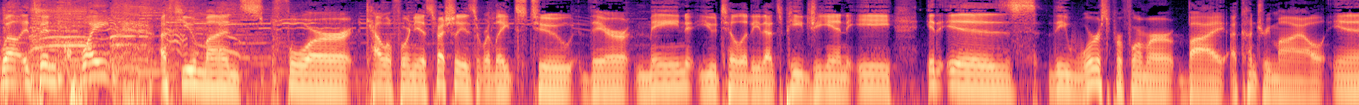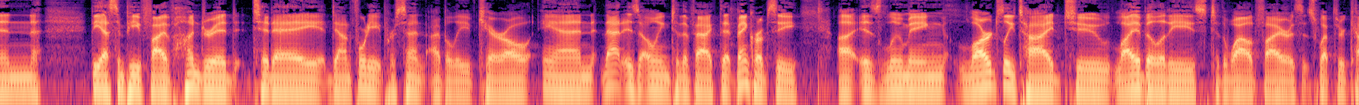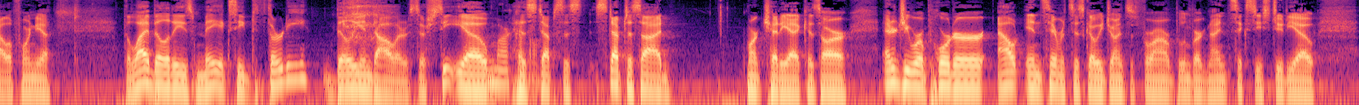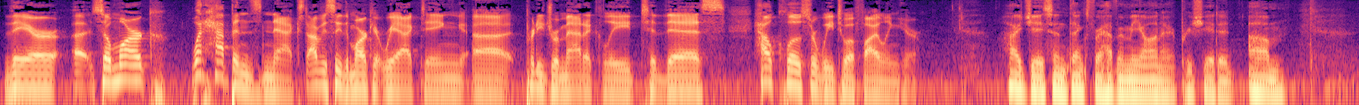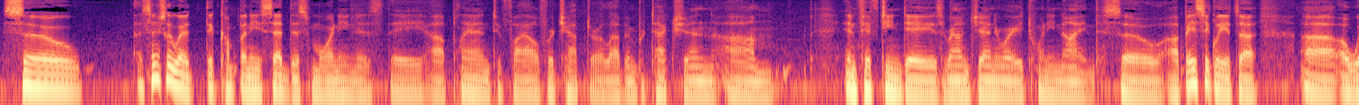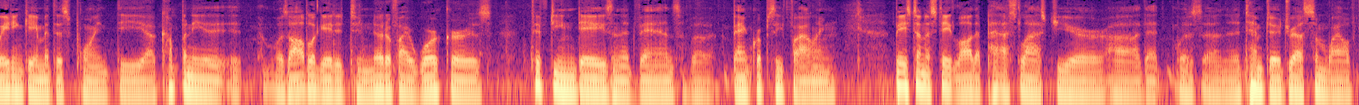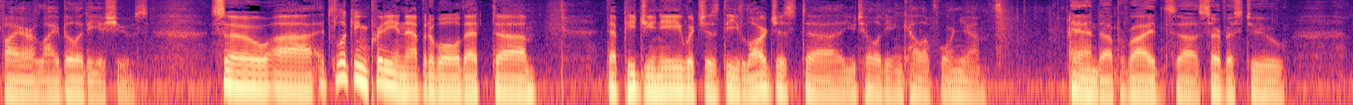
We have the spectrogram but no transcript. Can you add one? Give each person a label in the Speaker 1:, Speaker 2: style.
Speaker 1: Well, it's been quite a few months for California, especially as it relates to their main utility, that's PG&E. It is the worst performer by a country mile in the S&P 500 today, down 48%, I believe, Carol. And that is owing to the fact that bankruptcy uh, is looming, largely tied to liabilities to the wildfires that swept through California the liabilities may exceed $30 billion. Their CEO Remarkable. has stepped, stepped aside. Mark Chediak is our energy reporter out in San Francisco. He joins us from our Bloomberg 960 studio there. Uh, so, Mark, what happens next? Obviously, the market reacting uh, pretty dramatically to this. How close are we to a filing here?
Speaker 2: Hi, Jason. Thanks for having me on. I appreciate it. Um, so, essentially what the company said this morning is they uh, plan to file for Chapter 11 protection um, in 15 days around January 29th. So uh, basically, it's a uh, a waiting game at this point. The uh, company was obligated to notify workers 15 days in advance of a bankruptcy filing based on a state law that passed last year uh, that was an attempt to address some wildfire liability issues. So uh, it's looking pretty inevitable that uh, that PG&E, which is the largest uh, utility in California, and uh, provides uh, service to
